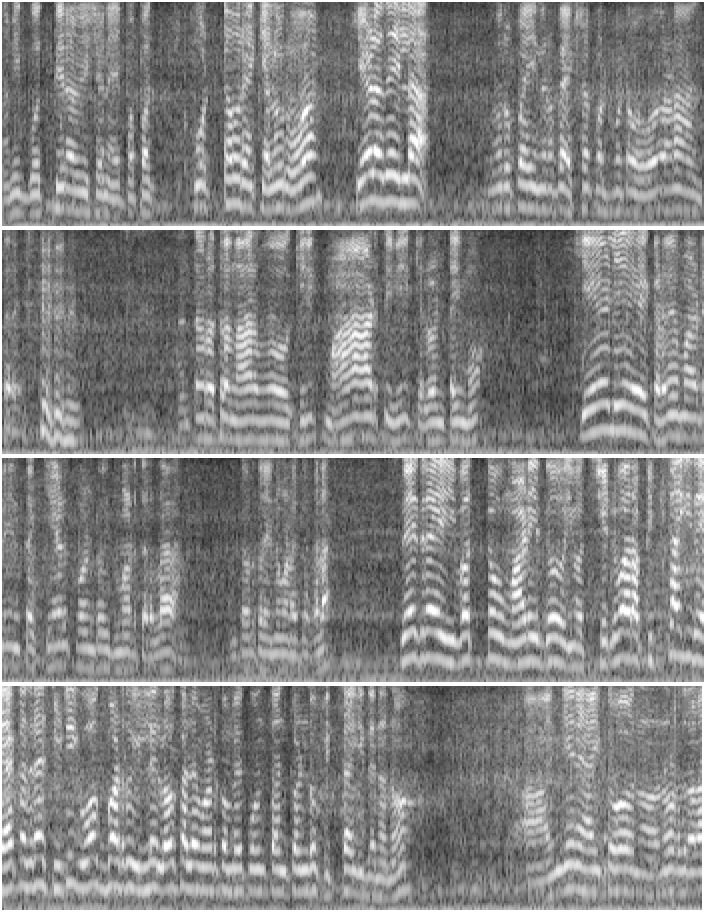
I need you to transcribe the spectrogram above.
ನಮಗೆ ಗೊತ್ತಿರೋ ವಿಷಯನೇ, ಪಾಪ ಕೊಟ್ಟವ್ರೆ ಕೆಲವರು ಕೇಳೋದೇ ಇಲ್ಲ. ನೂರು ರೂಪಾಯಿ, ಇನ್ನೂರು ರೂಪಾಯಿ ಎಕ್ಸ್ಟ್ರಾ ಕೊಟ್ಬಿಟ್ಟು ಹೋಗೋಣ ಅಂತಾರೆ. ಅಂಥವ್ರ ಹತ್ರ ನಾವು ಕಿರಿಕ್ ಮಾಡ್ತೀವಿ ಕೆಲವೊಂದು ಟೈಮು. ಕೇಳಿ ಕಡಿಮೆ ಮಾಡ್ರಿ ಅಂತ ಕೇಳಿಕೊಂಡು ಇದು ಮಾಡ್ತಾರಲ್ಲ, ಅಂಥವ್ರ ಹತ್ರ ಏನು ಮಾಡೋಕ್ಕಾಗಲ್ಲ. ಸ್ನೇಹಿತರೆ, ಇವತ್ತು ಮಾಡಿದ್ದು ಇವತ್ತು ಶನಿವಾರ ಫಿಕ್ಸ್ ಆಗಿದೆ. ಯಾಕಂದರೆ ಸಿಟಿಗೆ ಹೋಗ್ಬಾರ್ದು, ಇಲ್ಲೇ ಲೋಕಲ್ಲೇ ಮಾಡ್ಕೊಬೇಕು ಅಂತ ಅಂದ್ಕೊಂಡು ಫಿಕ್ಸ್ ಆಗಿದೆ ನಾನು. ಹಂಗೇನೆ ಆಯಿತು. ನೋಡಿದ್ರಲ್ಲ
